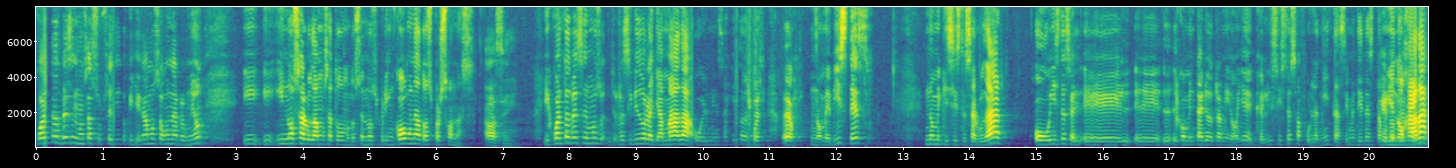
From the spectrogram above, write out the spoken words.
¿Cuántas veces nos ha sucedido que llegamos a una reunión y, y- y no saludamos a todo el mundo? Se nos brincó una o dos personas. Ah, sí. ¿Y cuántas veces hemos recibido la llamada o el mensajito después? eh, no me vistes, no me quisiste saludar, o oíste el, el- el- el comentario de otra amiga, oye, ¿qué le hiciste a esa fulanita? ¿Sí me entiendes? Está Que muy no enojada.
